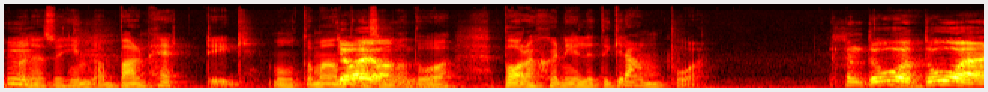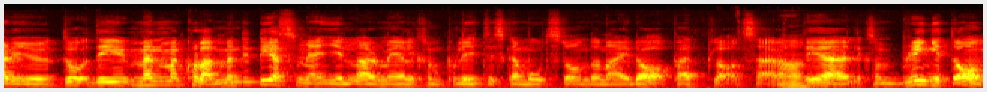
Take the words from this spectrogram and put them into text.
Man Mm. är så himla barmhärtig mot de andra Ja, ja. som man då bara skär ner lite grann på. Men då, då är det ju, då, det är, men, men kolla, men det är det som jag gillar med liksom politiska motståndarna idag på ett plan. Så här, Ja. att det är liksom bring it on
